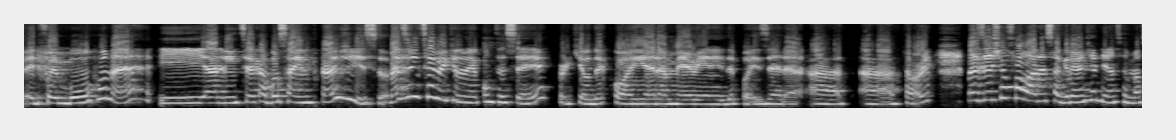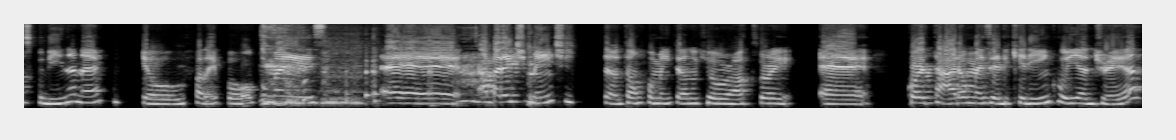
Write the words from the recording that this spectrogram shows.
ele foi burro, né? E a Lindsay acabou saindo por causa disso. Mas a gente sabia que não ia acontecer, porque o decoy era a Marion e depois era a, a Tori. Mas deixa eu falar dessa grande aliança masculina, né? Que eu falei pouco, mas é, aparentemente estão comentando que o Roxbury é, cortaram, mas ele queria incluir a Drea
